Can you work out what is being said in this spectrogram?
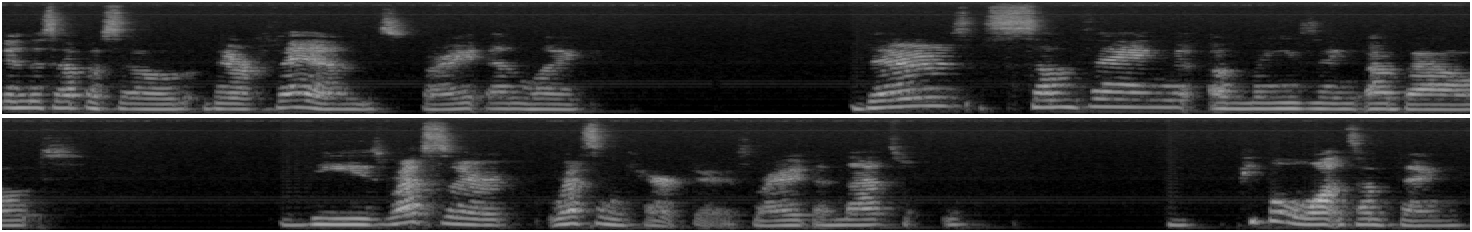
in this episode their fans, right? And like, there's something amazing about these wrestler wrestling characters, right? And that's people want something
